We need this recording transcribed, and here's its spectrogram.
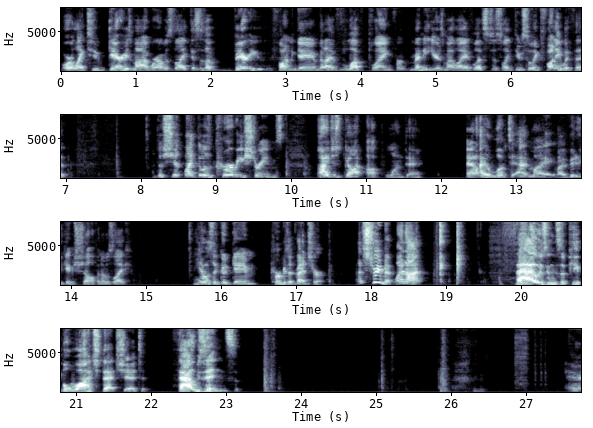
Or like to Garry's Mod, where I was like, this is a very fun game that I've loved playing for many years of my life, let's just like do something funny with it. The shit like those Kirby streams. I just got up one day, and I looked at my, my video game shelf, and I was like, you know what's a good game? Kirby's Adventure. Let's stream it, why not? Thousands of people watch that shit. Thousands! Eh,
